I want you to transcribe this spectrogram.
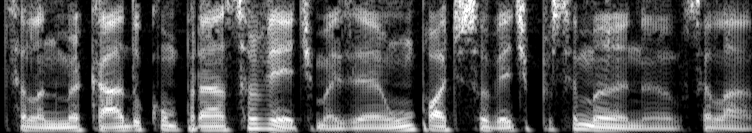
sei lá, no mercado comprar sorvete, mas é um pote de sorvete por semana, sei lá,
